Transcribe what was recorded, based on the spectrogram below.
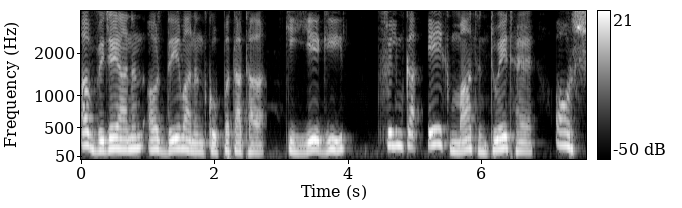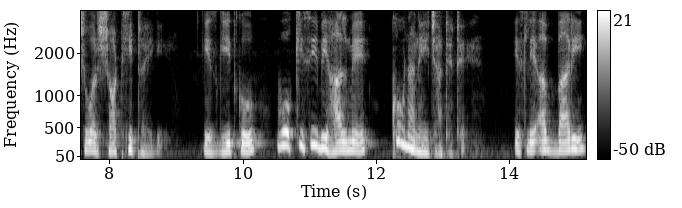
अब विजय आनंद और देवानंद को पता था कि ये गीत फ़िल्म का एकमात्र डुएट है और श्योर शॉट हिट रहेगी। इस गीत को वो किसी भी हाल में खोना नहीं चाहते थे। इसलिए अब बारी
